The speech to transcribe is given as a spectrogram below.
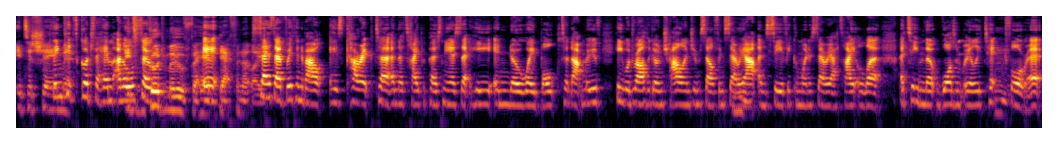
it's a shame. I think it- it's good for him, and it's also a good move for him, it definitely. says everything about his character and the type of person he is that he in no way balked at that move. He would rather go and challenge himself in Serie Mm-hmm. A and see if he can win a Serie A title at a team that wasn't really tipped Mm. for it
